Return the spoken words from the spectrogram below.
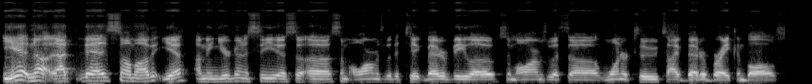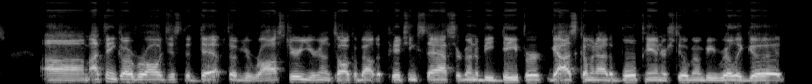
Yeah, no, that, that's some of it. Yeah, I mean, you're going to see uh, some arms with a tick better velo, some arms with uh, one or two type better breaking balls. Um, I think overall, just the depth of your roster. You're going to talk about the pitching staffs are going to be deeper. Guys coming out of the bullpen are still going to be really good.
